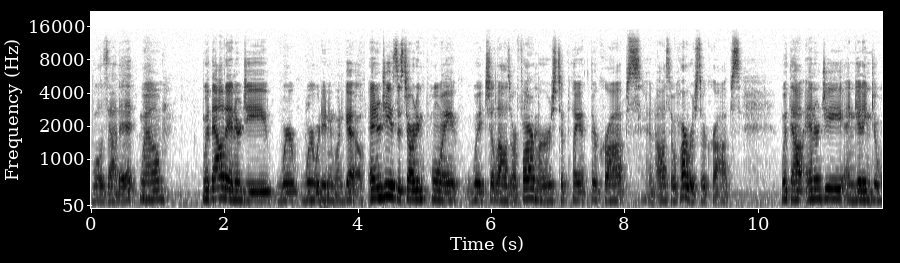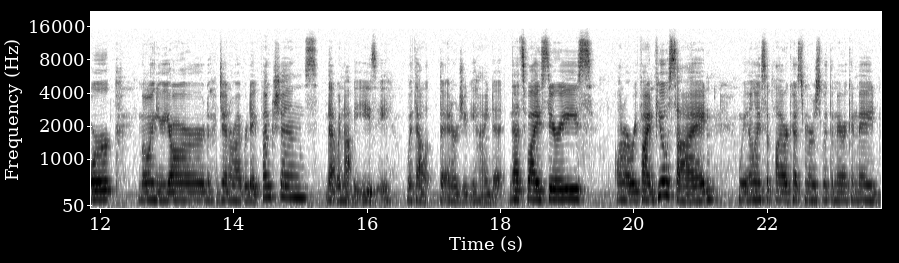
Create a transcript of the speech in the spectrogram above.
well, is that it? Well, without energy, where, where would anyone go? Energy is a starting point which allows our farmers to plant their crops and also harvest their crops. Without energy and getting to work, mowing your yard, general everyday functions, that would not be easy without the energy behind it. That's why Ceres on our refined fuel side, we only supply our customers with American made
